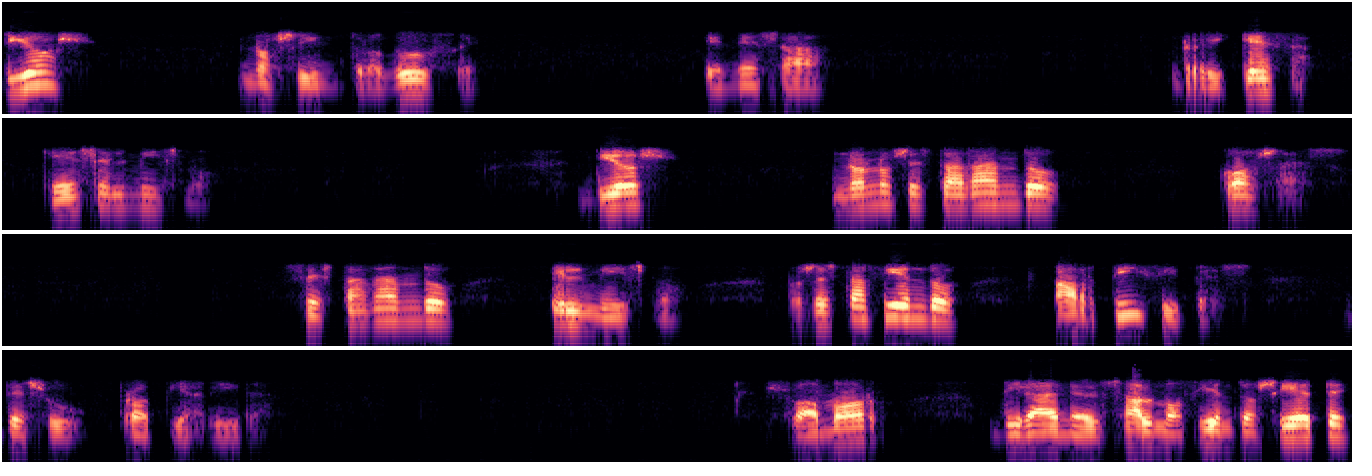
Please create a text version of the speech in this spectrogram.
Dios nos introduce en esa riqueza que es el mismo. Dios no nos está dando cosas, se está dando Él mismo, nos está haciendo partícipes de su propia vida. Su amor, dirá en el Salmo 107,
